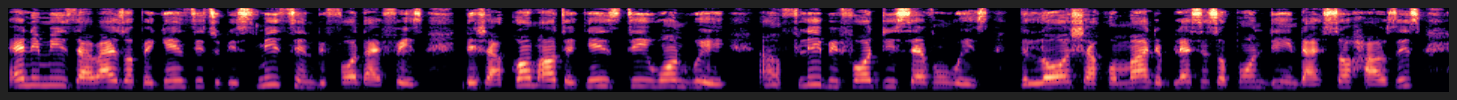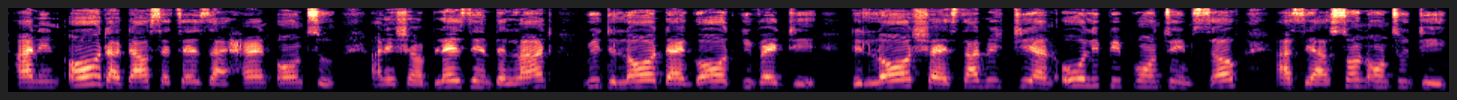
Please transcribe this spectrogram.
enemies that rise up against thee to be smitten before thy face. They shall come out against thee one way, and flee before thee seven ways. The Lord shall command the blessings upon thee in thy storehouses, and in all that thou settest thy hand unto, and he shall bless thee in the land which the Lord thy God giveth thee. The Lord shall establish thee an holy people unto himself, as he has sworn unto thee,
